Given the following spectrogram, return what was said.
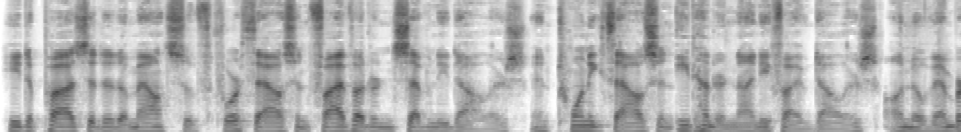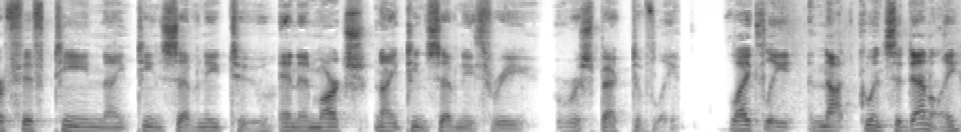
he deposited amounts of $4,570 and $20,895 on November 15, 1972, and in March 1973, respectively. Likely not coincidentally,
